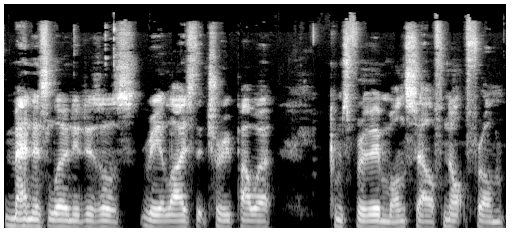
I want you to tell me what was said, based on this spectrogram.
"Men as learned as us realise that true power comes from within oneself, not from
